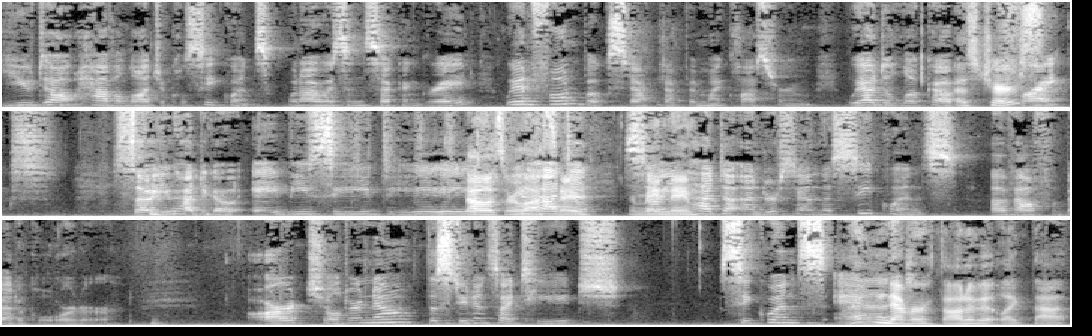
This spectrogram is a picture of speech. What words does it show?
you don't have a logical sequence when i was in second grade we had phone books stacked up in my classroom we had to look up As chairs? franks so you had to go a b c d That was her You last had name, to, her so main you name. had to understand the sequence of alphabetical order our children now the students i teach sequence and I've never thought of it like that.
